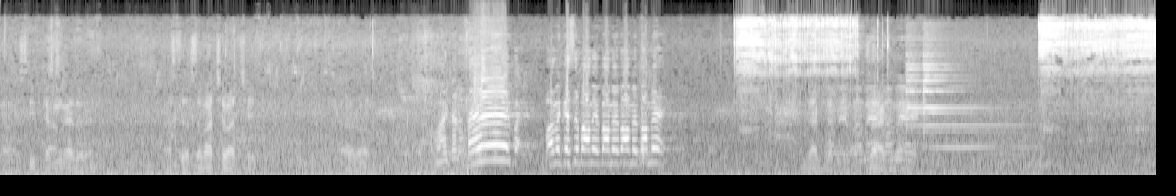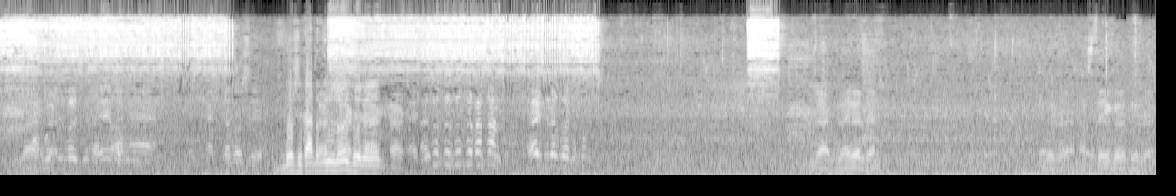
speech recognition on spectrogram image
হ্যাঁ, সিটটা আঙ্গায় ধরেন আস্তে আস্তে বাচ্চা বাচ্চা আর বামে গেছে বামে বামে বামে বামে। বসে কাটা দিন লইছে রে। যাক ধরবেন আস্তে করে ধরবেন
